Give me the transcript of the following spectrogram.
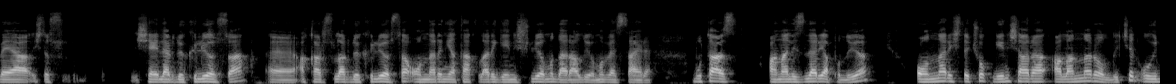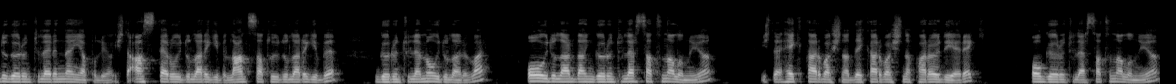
Veya işte su, şeyler dökülüyorsa, e, akarsular dökülüyorsa onların yatakları genişliyor mu, daralıyor mu vesaire. Bu tarz analizler yapılıyor. Onlar işte çok geniş ara alanlar olduğu için uydu görüntülerinden yapılıyor. İşte Aster uyduları gibi, Landsat uyduları gibi görüntüleme uyduları var. O uydulardan görüntüler satın alınıyor. İşte hektar başına, dekar başına para ödeyerek o görüntüler satın alınıyor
